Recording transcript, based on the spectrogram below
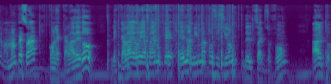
entonces vamos a empezar con la escala de Do. La escala de Do ya sabemos que es la misma posición del saxofón alto.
